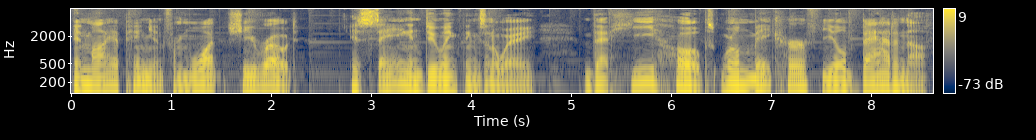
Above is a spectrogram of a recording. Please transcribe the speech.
in my opinion, from what she wrote, is saying and doing things in a way that he hopes will make her feel bad enough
